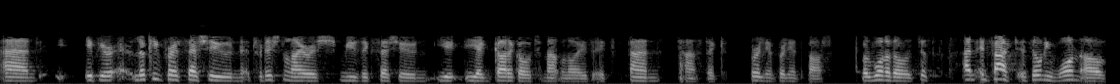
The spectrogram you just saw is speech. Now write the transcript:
And if you're looking for a session, a traditional Irish music session, you you gotta go to Matt Molloy's. It's fantastic, brilliant, brilliant spot. But one of those, just and in fact, it's only one of.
